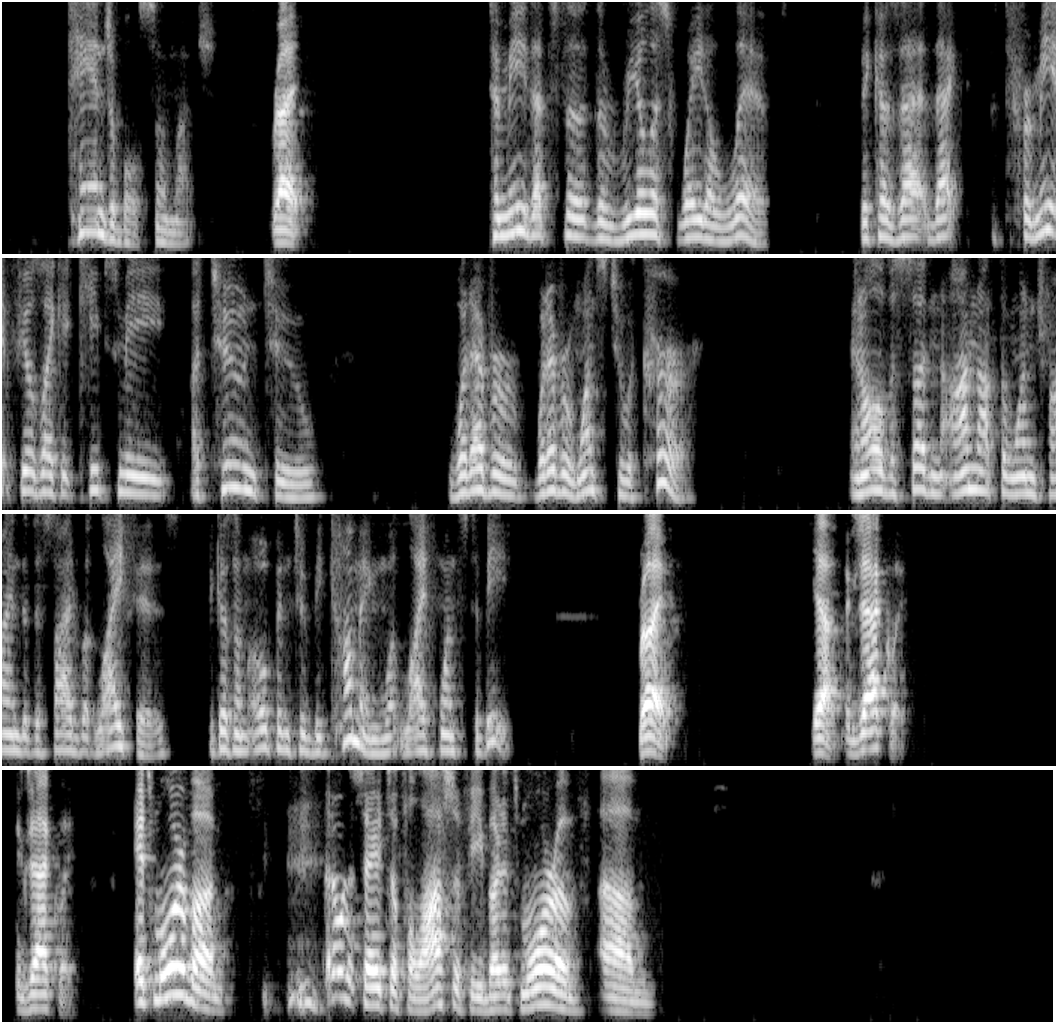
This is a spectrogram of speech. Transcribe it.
tangible so much. Right. To me that's the the realest way to live because that that for me it feels like it keeps me attuned to whatever whatever wants to occur. And all of a sudden i'm not the one trying to decide what life is because i'm open to becoming what life wants to be. Right. Yeah exactly. Exactly. It's more of a i don't want to say it's a philosophy but it's more of um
